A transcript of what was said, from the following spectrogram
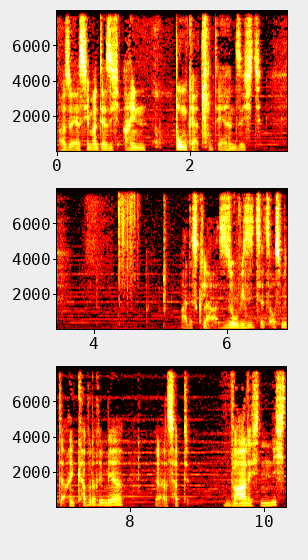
Also er ist jemand, der sich einbunkert in der Hinsicht. Alles klar. So, wie sieht es jetzt aus mit der ein Kavallerie mehr? Ja, es hat wahrlich nicht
